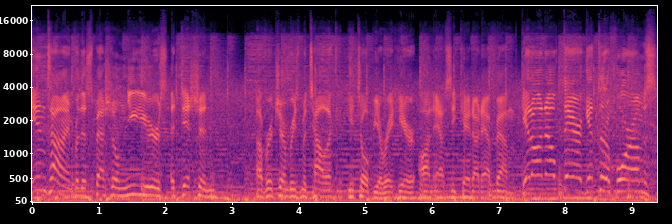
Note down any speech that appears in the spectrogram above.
in time for this special New Year's edition of Rich Embry's Metallic Utopia right here on FCK.FM. Get on out there, get to the forums,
